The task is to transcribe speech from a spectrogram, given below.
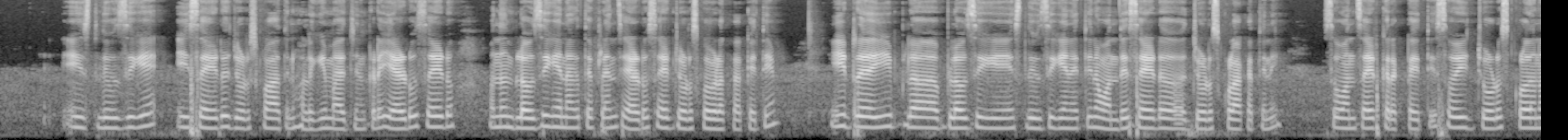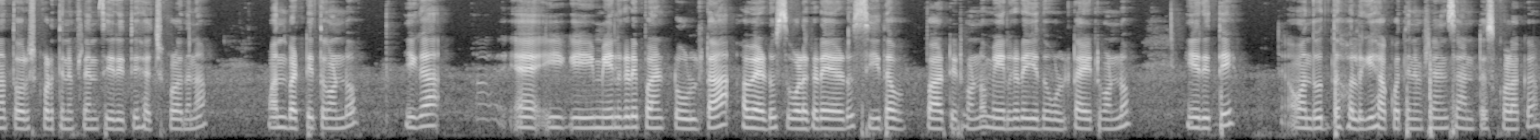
ಈ ಸ್ಲೀವ್ಸಿಗೆ ಈ ಸೈಡು ಜೋಡಿಸ್ಕೊಳತ್ತೀನಿ ಹೊಲಿಗೆ ಮಾರ್ಜಿನ್ ಕಡೆ. ಎರಡೂ ಸೈಡು ಒಂದೊಂದು ಬ್ಲೌಸಿಗೆ ಏನಾಗುತ್ತೆ ಫ್ರೆಂಡ್ಸ್, ಎರಡೂ ಸೈಡ್ ಜೋಡಿಸ್ಕೊಬೇಕಾಕೈತಿ ಈ ಡ್ರ, ಈ ಬ್ಲ, ಬ್ಲೌಸಿಗೆ ಸ್ಲೀವ್ಸಿಗೆ ಏನೈತಿ, ನಾವು ಒಂದೇ ಸೈಡ್ ಜೋಡಿಸ್ಕೊಳಕತ್ತೀನಿ ಸೊ, ಒಂದು ಸೈಡ್ ಕರೆಕ್ಟ್ ಐತಿ. ಸೊ, ಈ ಜೋಡಿಸ್ಕೊಳ್ಳೋದನ್ನ ತೋರಿಸ್ಕೊಡ್ತೀನಿ ಫ್ರೆಂಡ್ಸ್, ಈ ರೀತಿ ಹಚ್ಕೊಳ್ಳೋದನ್ನು. ಒಂದು ಬಟ್ಟೆ ತೊಗೊಂಡು, ಈಗ ಈಗ ಈ ಮೇಲ್ಗಡೆ ಪಾರ್ಟ್ ಉಲ್ಟಾ, ಅವೆರಡು ಒಳಗಡೆ ಎರಡು ಸೀದಾ ಪಾರ್ಟ್ ಇಟ್ಕೊಂಡು, ಮೇಲ್ಗಡೆ ಇದು ಉಲ್ಟಾ ಇಟ್ಕೊಂಡು, ಈ ರೀತಿ ಒಂದು ಉದ್ದ ಹೊಲಿಗೆ ಹಾಕೋತೀನಿ ಫ್ರೆಂಡ್ಸ್ ಅಂಟಿಸ್ಕೊಳಕ್ಕೆ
